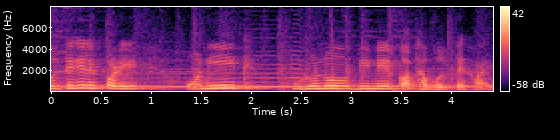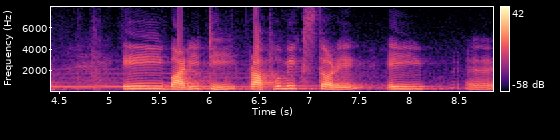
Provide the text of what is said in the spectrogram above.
বলতে গেলে পরে অনেক পুরনো দিনের কথা বলতে হয়। এই বাড়িটি প্রাথমিক স্তরে এই আহ,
